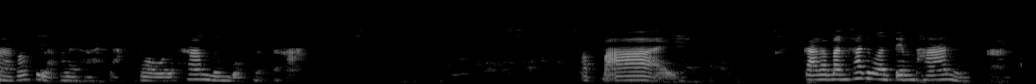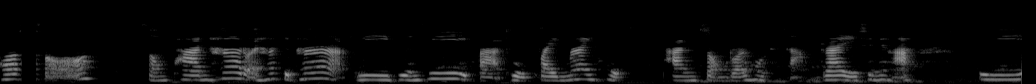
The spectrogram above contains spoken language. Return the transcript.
มาก็คือหลักอะไรคะหลักร้อยห้ามลืมบวก1นะคะต่อไป การประมาณค่าจำนวนเต็มพันอะพศ2555 มีพื้นที่ป่าถูกไฟไหม้ 6,263 ไร่ใช่ไหมคะ ทีนี้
